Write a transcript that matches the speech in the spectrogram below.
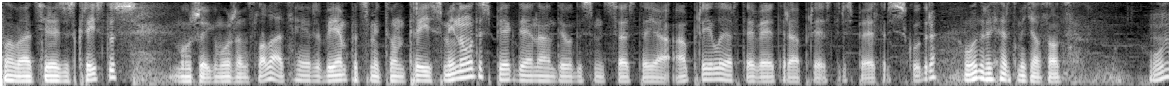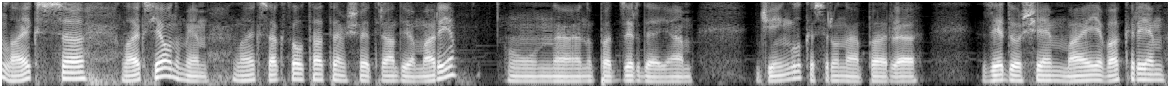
Slavēts Jēzus Kristus. Mūžīgi mūžam slavēts. Ir 11 un 3 minūtes piekdienā, 26. aprīlī ar tevi ēterā priestris Pēteris Skudra. Un Rihards Miķelsons. Un laiks, laiks jaunumiem, laiks aktualitātēm šeit Radio Marija. Un nu pat dzirdējām džinglu, kas runā par ziedošiem maija vakariem.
